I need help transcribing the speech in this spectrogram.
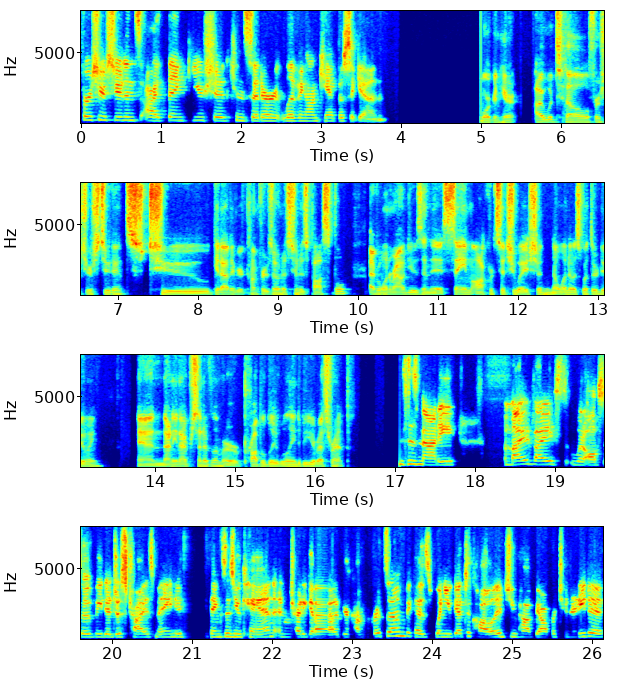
first year students, I think you should consider living on campus again. Morgan here. I would tell first year students to get out of your comfort zone as soon as possible. Everyone around you is in the same awkward situation. No one knows what they're doing. And 99% of them are probably willing to be your best friend. This is Maddie. My advice would also be to just try as many new things as you can and try to get out of your comfort zone because when you get to college, you have the opportunity to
